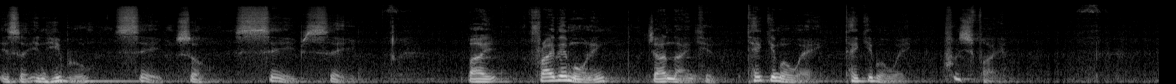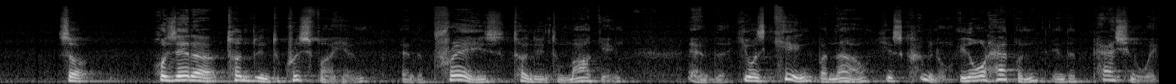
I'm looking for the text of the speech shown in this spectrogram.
It's uh, in Hebrew, save. So, save, save. By Friday morning, John 19, take him away, take him away, crucify him. So, Hosanna turned into crucify him, and the praise turned into mocking. And he was king, but now he's criminal. It all happened in the Passion Week,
